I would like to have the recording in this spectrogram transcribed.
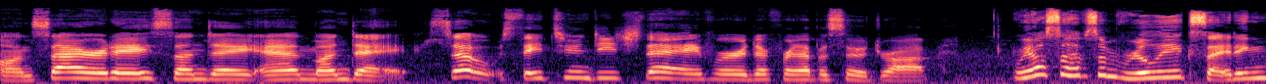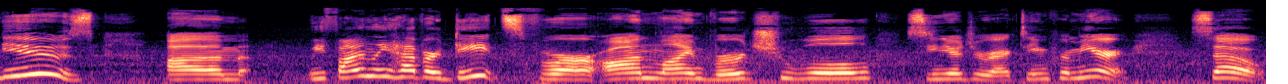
on Saturday, Sunday, and Monday. So stay tuned each day for a different episode drop. We also have some really exciting news. Um, we finally have our dates for our online virtual senior directing premiere. So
